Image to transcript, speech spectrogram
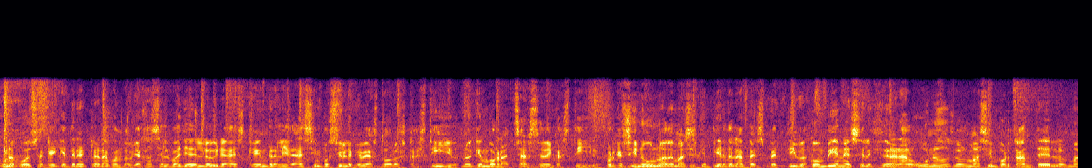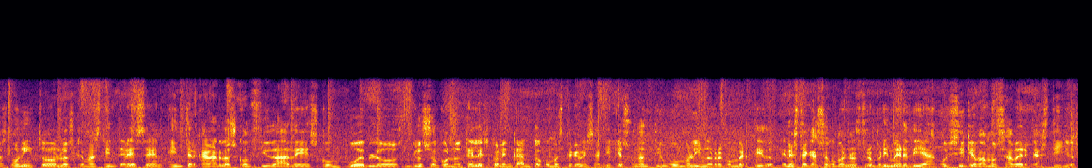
Una cosa que hay que tener clara cuando viajas el Valle del Loira es que en realidad es imposible que veas todos los castillos. No hay que emborracharse de castillos, porque si no uno además es que pierde la perspectiva. Conviene seleccionar algunos, los más importantes, los más bonitos, los que más te interesen, intercalarlos con ciudades, con pueblos, incluso con hoteles con encanto, como este que veis aquí, que es un antiguo molino reconvertido. En este caso, como es nuestro primer día, hoy sí que vamos a ver castillos.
